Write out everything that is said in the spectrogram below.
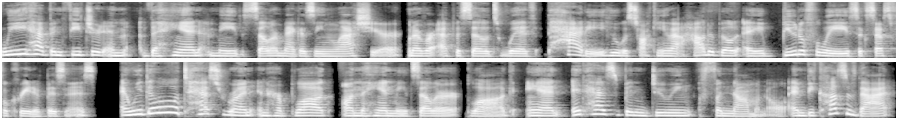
we have been featured in the Handmade Seller magazine last year, one of our episodes with Patty, who was talking about how to build a beautifully successful creative business. And we did a little test run in her blog on the Handmade Seller blog, and it has been doing phenomenal. And because of that,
